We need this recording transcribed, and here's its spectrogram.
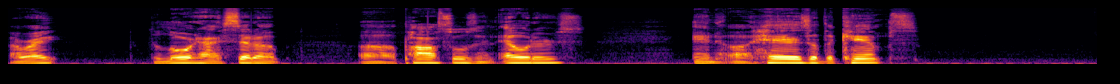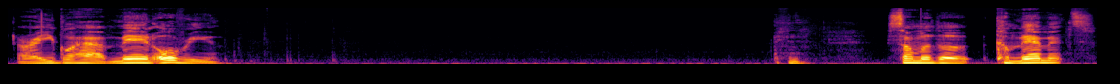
All right. The Lord has set up uh, apostles and elders and uh, heads of the camps. All right. You're going to have men over you. Some of the commandments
